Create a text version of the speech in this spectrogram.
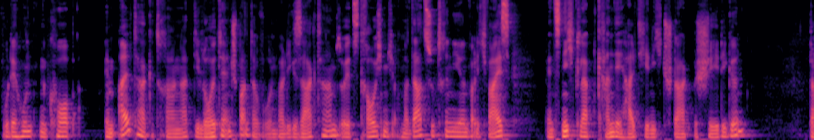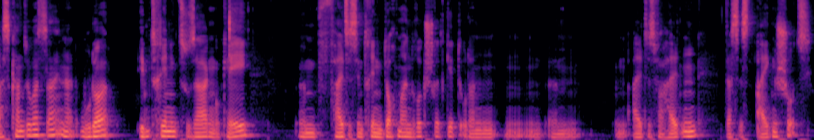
wo der Hund einen Korb im Alltag getragen hat, die Leute entspannter wurden, weil die gesagt haben, so jetzt traue ich mich auch mal da zu trainieren, weil ich weiß, wenn es nicht klappt, kann der halt hier nicht stark beschädigen. Das kann sowas sein. Ne? Oder im Training zu sagen, okay, ähm, falls es im Training doch mal einen Rückschritt gibt oder ein, ein, ähm, ein altes Verhalten, das ist Eigenschutz.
